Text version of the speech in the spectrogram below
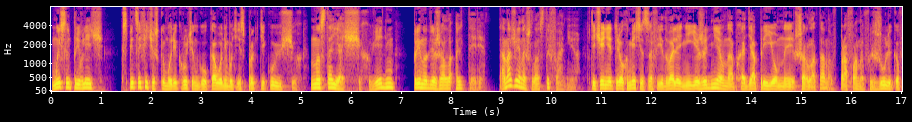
Мысль привлечь к специфическому рекрутингу кого-нибудь из практикующих, настоящих ведьм принадлежала Альтере. Она же и нашла Стефанию — в течение трех месяцев, едва ли не ежедневно обходя приемные шарлатанов, профанов и жуликов,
